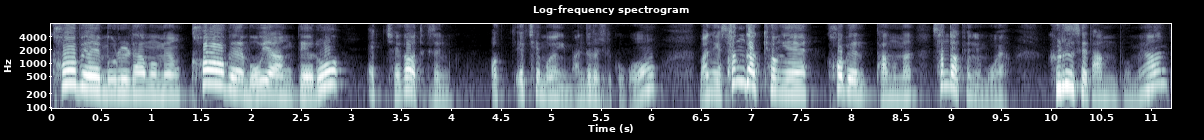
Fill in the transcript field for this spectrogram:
컵에 물을 담으면 컵의 모양대로 액체가 어떻게 생 어, 액체 모양이 만들어질 거고 만약에 삼각형의 컵에 담으면 삼각형의 모양 그릇에 담으면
